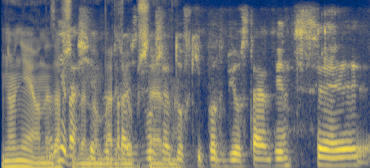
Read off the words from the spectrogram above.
No nie, one no zawsze będą bardziej obszerne. dwurzędówki pod biustem, więc y,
